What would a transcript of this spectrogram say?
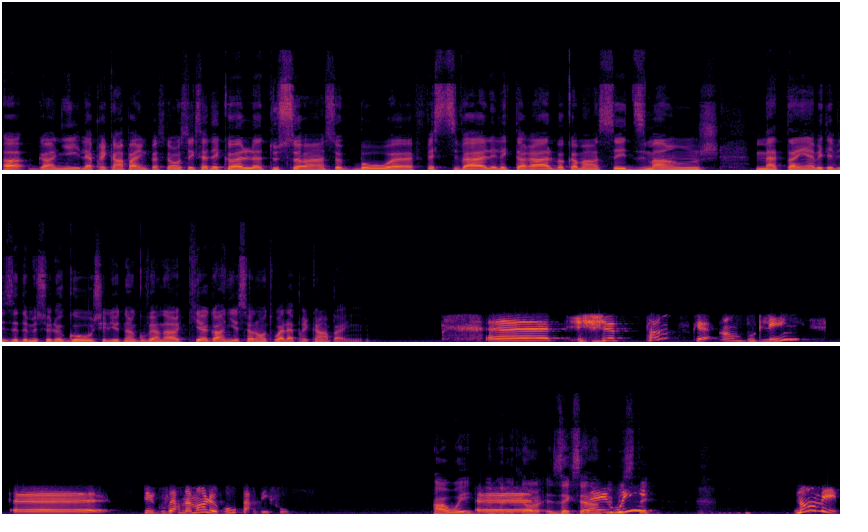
a gagné la pré-campagne? Parce qu'on sait que ça décolle tout ça, hein, ce beau euh, festival électoral va commencer dimanche matin avec la visite de M. Legault chez le lieutenant-gouverneur. Qui a gagné, selon toi, la pré-campagne? Euh, je pense qu'en bout de ligne, euh, c'est le gouvernement Legault par défaut. Ah oui? avec leurs excellentes ben publicités? Non, mais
